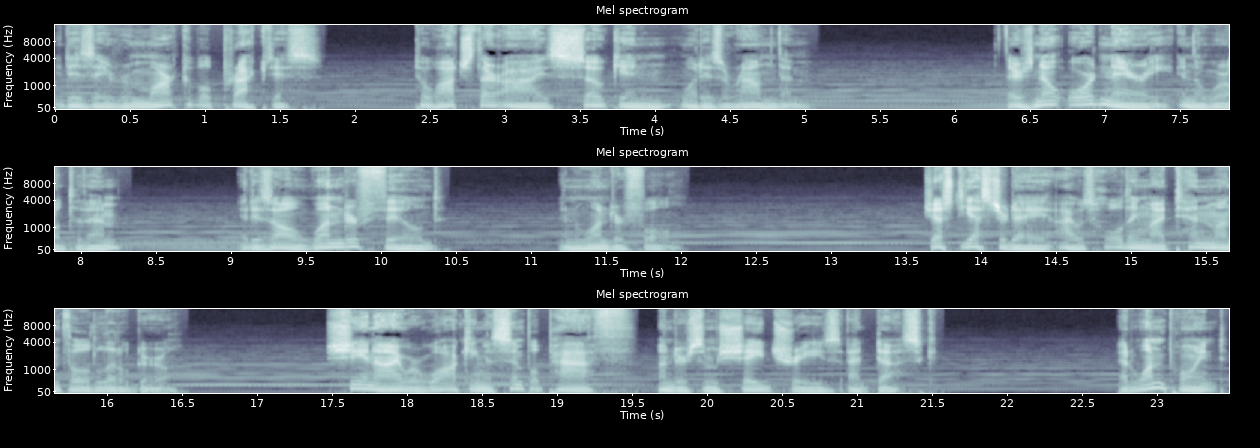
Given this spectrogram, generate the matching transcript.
It is a remarkable practice to watch their eyes soak in what is around them. There's no ordinary in the world to them, it is all wonder filled and wonderful. Just yesterday, I was holding my 10 month old little girl. She and I were walking a simple path under some shade trees at dusk. At one point,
